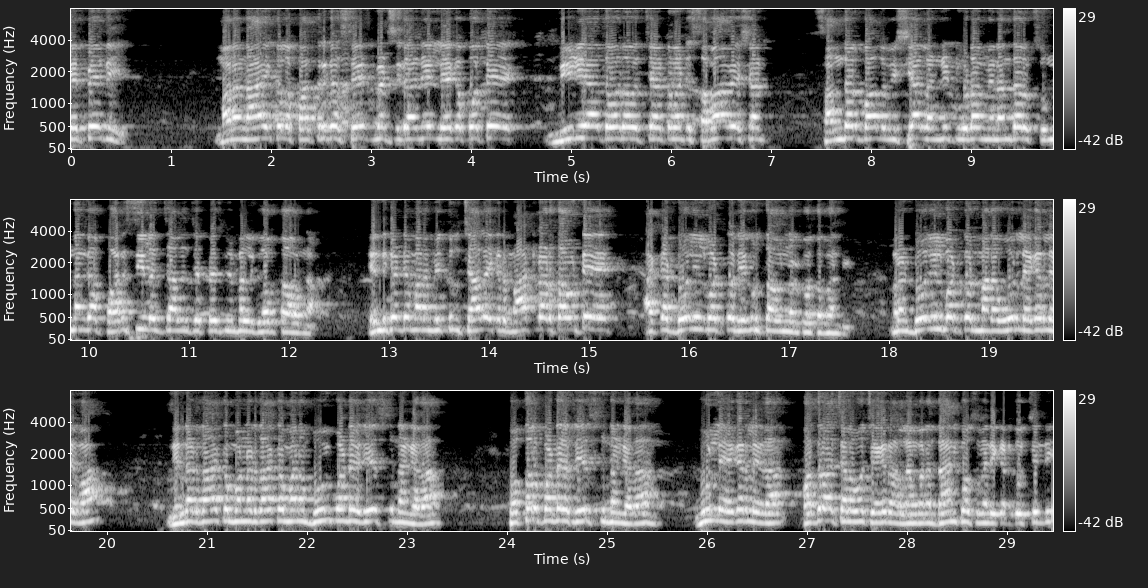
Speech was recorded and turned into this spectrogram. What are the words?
చెప్పేది మన నాయకుల పత్రిక స్టేట్మెంట్స్ కానీ లేకపోతే మీడియా ద్వారా వచ్చేటువంటి సమావేశ సందర్భాల విషయాలన్నిటి కూడా మీరందరూ క్షుణ్ణంగా పరిశీలించాలని చెప్పేసి మిమ్మల్ని కోరుతా ఉన్నా. ఎందుకంటే మన మిత్రులు చాలా ఇక్కడ మాట్లాడుతూ ఉంటే అక్కడ డోలీలు పట్టుకొని ఎగురుతా ఉన్నారు కొంతమంది. మనం డోలీలు పట్టుకొని మన ఊర్లో ఎగరలేమా? నిన్నటి దాకా మొన్నటి దాకా మనం భూమి పండుగ చేసుకున్నాం కదా. కొత్తల పండుగ చేసుకున్నాం కదా. ఊళ్ళో ఎగరలేదా? భద్రాచలం వచ్చి ఎగరాలి? మనం దానికోసమే ఇక్కడికి వచ్చింది.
